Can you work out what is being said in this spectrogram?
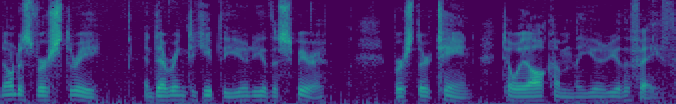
Notice verse 3 endeavoring to keep the unity of the Spirit. Verse 13, till we all come in the unity of the faith.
